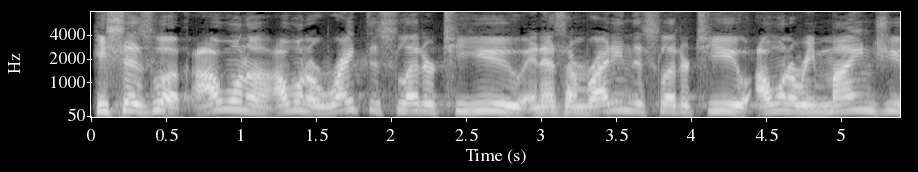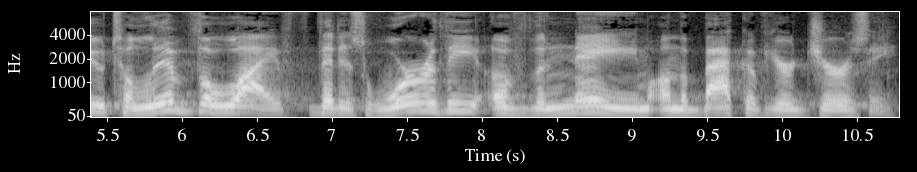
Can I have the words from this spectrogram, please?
He says, Look, I want to I wanna write this letter to you, and as I'm writing this letter to you, I want to remind you to live the life that is worthy of the name on the back of your jersey.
